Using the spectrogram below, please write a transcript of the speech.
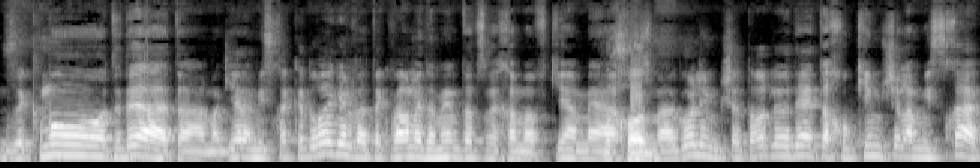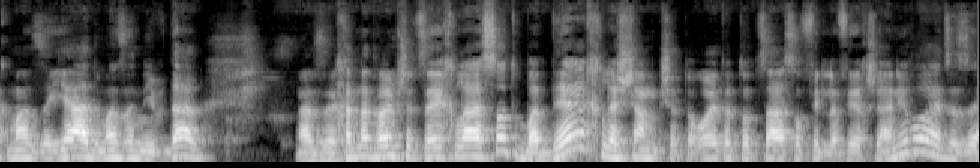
זה כמו, אתה יודע, אתה מגיע למשחק כדורגל ואתה כבר מדמיין את עצמך מבקיע 100% נכון. מהגולים, כשאתה עוד לא יודע את החוקים של המשחק, מה זה יד, מה זה נבדל. אז אחד מהדברים שצריך לעשות בדרך לשם כשאתה רואה את התוצאה הסופית לפי איך שאני רואה את זה זה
